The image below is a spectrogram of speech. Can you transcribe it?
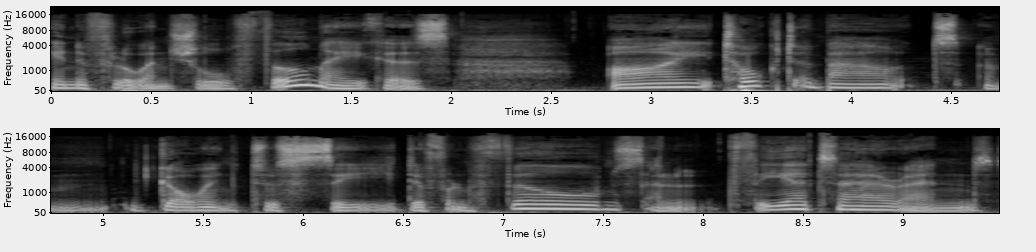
"Influential Filmmakers," I talked about um, going to see different films and theater and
